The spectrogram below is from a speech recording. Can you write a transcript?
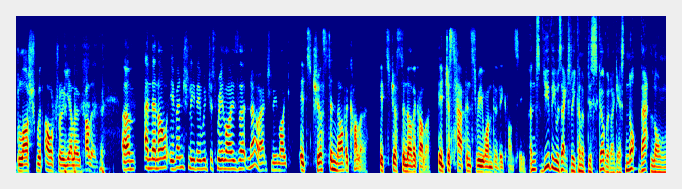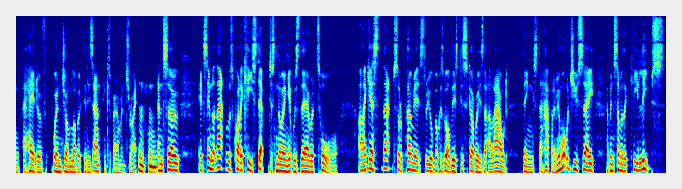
blush with ultra yellow colors. Um, and then I'll, eventually they would just realize that no actually like it's just another color it's just another color. It just happens to be one that they can't see. And UV was actually kind of discovered, I guess, not that long ahead of when John Lubbock did his ant experiments, right? Mm-hmm. And so it seemed like that was quite a key step, just knowing it was there at all. And I guess that sort of permeates through your book as well, these discoveries that allowed things to happen. I mean, what would you say have been some of the key leaps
